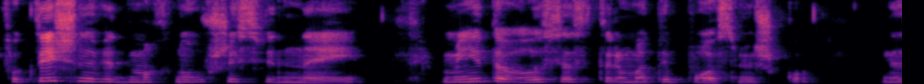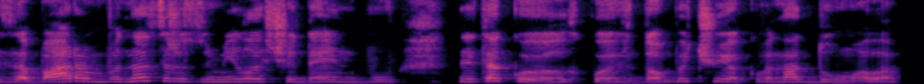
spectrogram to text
фактично відмахнувшись від неї. Мені довелося стримати посмішку. Незабаром вона зрозуміла, що Дейн був не такою легкою здобиччю, як вона думала.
